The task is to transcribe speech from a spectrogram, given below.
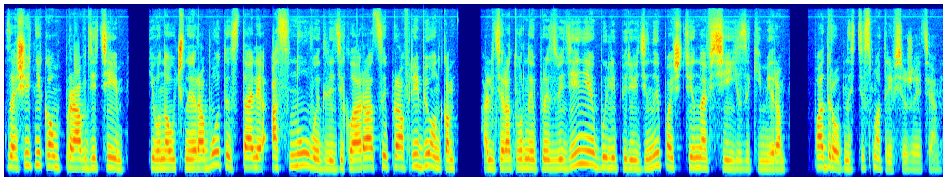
защитником прав детей. Его научные работы стали основой для Декларации прав ребенка, а литературные произведения были переведены почти на все языки мира. Подробности смотри в сюжете.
